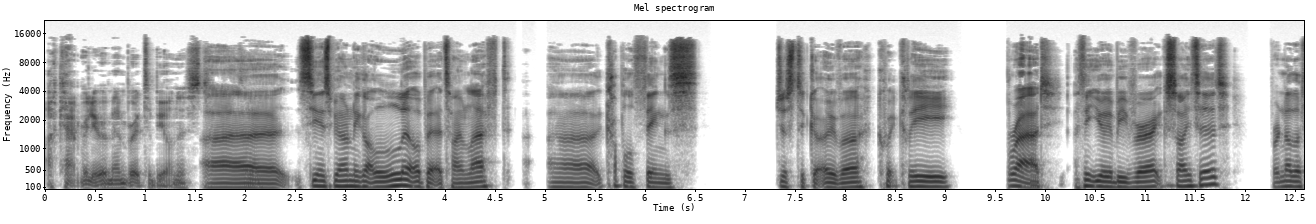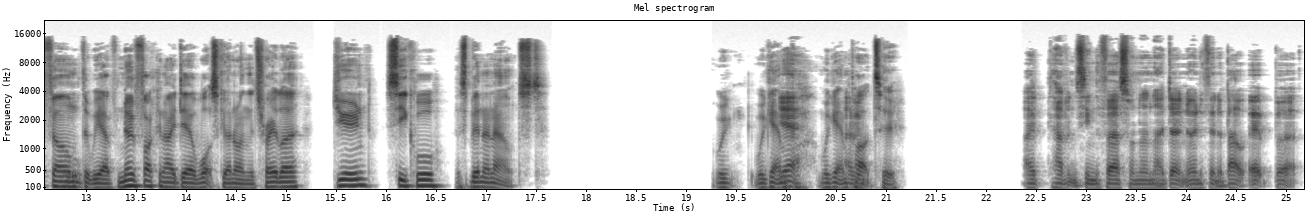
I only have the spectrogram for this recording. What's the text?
I can't really remember it to be honest. Uh, we only got a little bit of time left. Uh, a couple of things just to go over quickly. Brad, I think you're gonna be very excited for another film Ooh. that we have no fucking idea what's going on in the trailer. Dune sequel has been announced. We we're getting Yeah, we're getting I part two. I haven't seen the first one and I don't know anything about it, but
